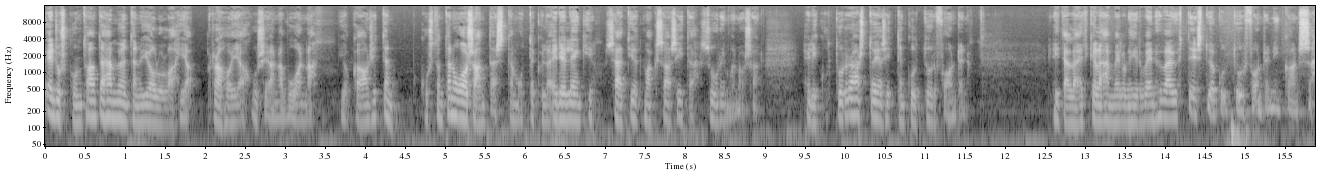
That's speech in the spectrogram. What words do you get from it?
Eduskunta on tähän myöntänyt joululahjarahoja useana vuonna, joka on sitten kustantanut osan tästä, mutta kyllä edelleenkin säätiöt maksaa siitä suurimman osan. Eli kulttuurirahasto ja sitten kulttuurifonden. Eli tällä hetkellä meillä on hirveän hyvä yhteistyö kulttuurifondenin kanssa,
